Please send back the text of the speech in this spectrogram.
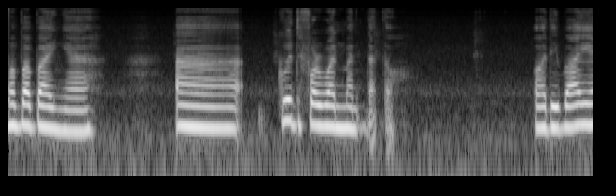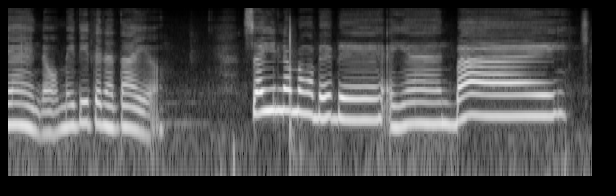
mababa niya. Uh, good for one month na to. O, ba diba? Yan. O, may data na tayo. So, ayun lang mga bebe. Ayan. Bye!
